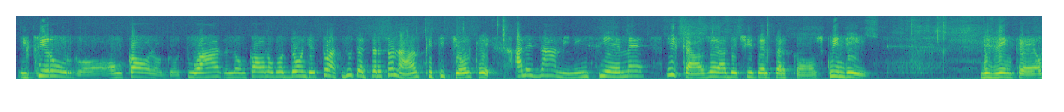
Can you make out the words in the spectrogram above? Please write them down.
il chirurgo, oncologo, tu hai l'oncologo donde, tu hai tutto il personale che ti chiede che all'esame insieme il caso e a decidere il percorso. Quindi Disin che ho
